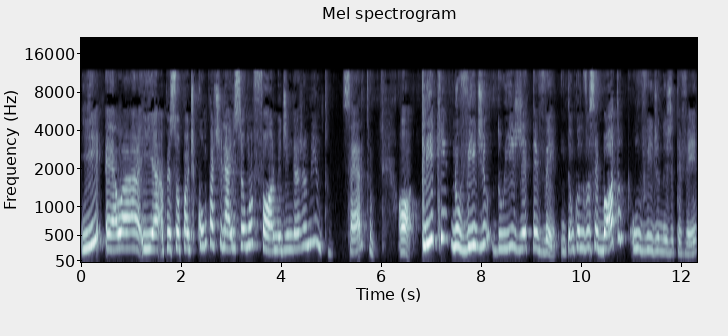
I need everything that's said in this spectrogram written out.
E ela, e a pessoa pode compartilhar. Isso é uma forma de engajamento, certo? Ó, clique no vídeo do IGTV. Então, quando você bota um vídeo no IGTV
